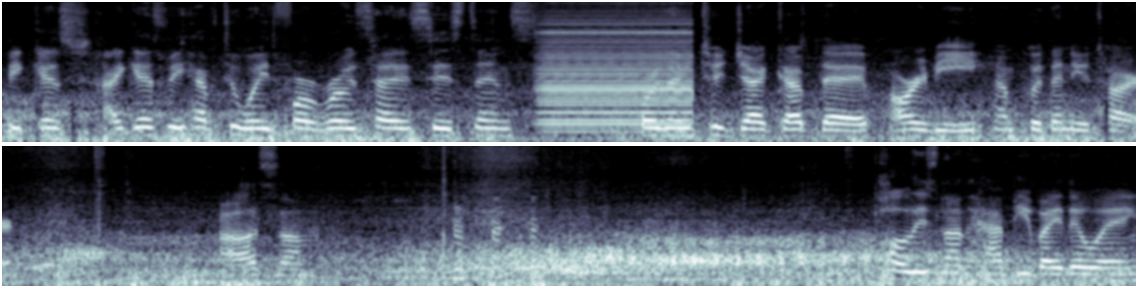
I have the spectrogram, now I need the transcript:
because I guess we have to wait for roadside assistance for them to jack up the RV and put a new tire. Awesome. Paul is not happy by the way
